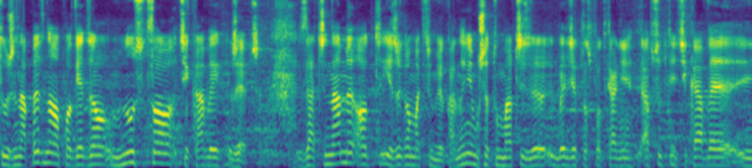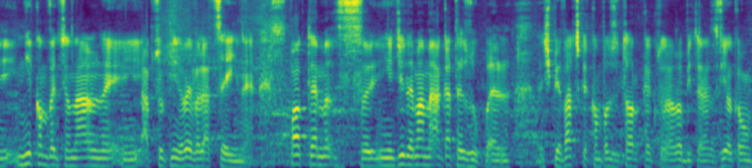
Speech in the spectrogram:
którzy na pewno opowiedzą mnóstwo ciekawych rzeczy. Zaczynamy od Jerzego Maksymiuka. No nie muszę tłumaczyć, że będzie to spotkanie absolutnie ciekawe, niekonwencjonalne i absolutnie rewelacyjne. Potem w niedzielę mamy Agatę Zupel, śpiewaczkę, kompozytorkę, która robi teraz wielką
